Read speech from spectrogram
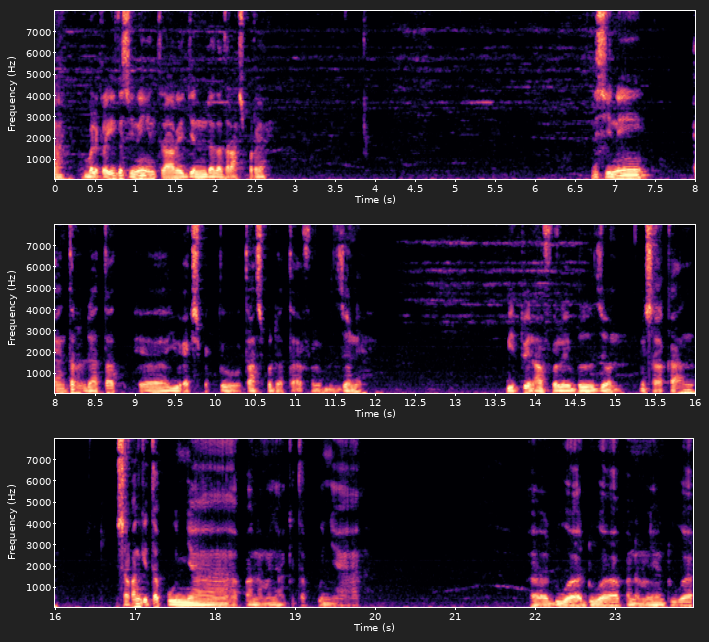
Nah balik lagi ke sini intra region data transfer ya. Di sini enter data uh, you expect to transfer data available zone ya. Between available zone. Misalkan misalkan kita punya apa namanya kita punya uh, dua dua apa namanya dua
